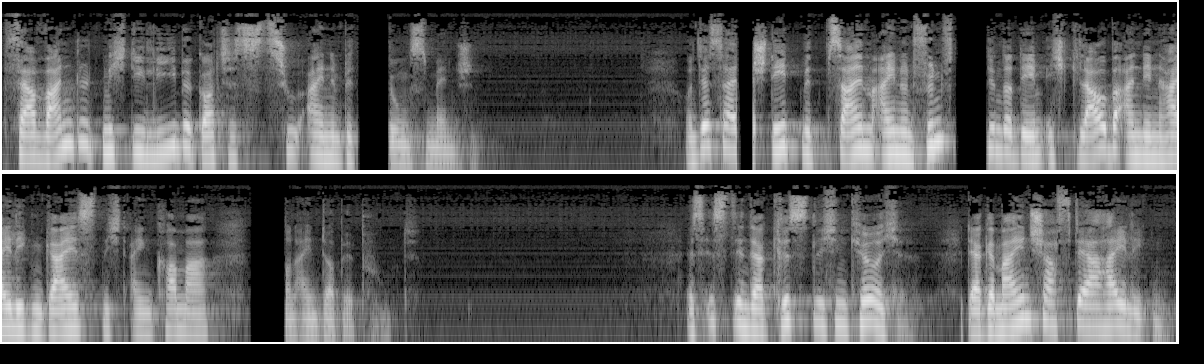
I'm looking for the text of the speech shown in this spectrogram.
verwandelt mich die Liebe Gottes zu einem Beziehungsmenschen. Und deshalb steht mit Psalm 51 hinter dem Ich glaube an den Heiligen Geist nicht ein Komma, sondern ein Doppelpunkt. Es ist in der christlichen Kirche, der Gemeinschaft der Heiligen,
